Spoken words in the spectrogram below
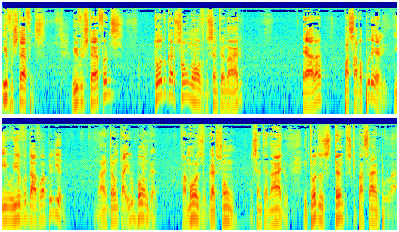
Ivo Stephens. O Ivo Stephens, todo garçom novo do centenário era passava por ele. E o Ivo dava o apelido. né? Então tá aí o Bonga, famoso garçom do centenário, e todos os tantos que passaram por lá.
